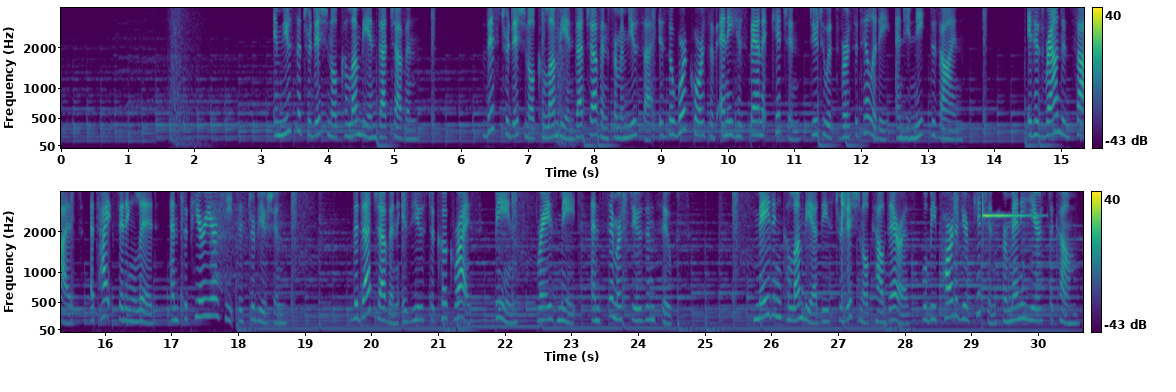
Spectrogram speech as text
Imusa Traditional Colombian Dutch Oven. This traditional Colombian Dutch oven from Imusa is the workhorse of any Hispanic kitchen due to its versatility and unique design. It has rounded sides, a tight-fitting lid, and superior heat distribution. The Dutch oven is used to cook rice, beans, braise meat, and simmer stews and soups. Made in Colombia these traditional calderas will be part of your kitchen for many years to come.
